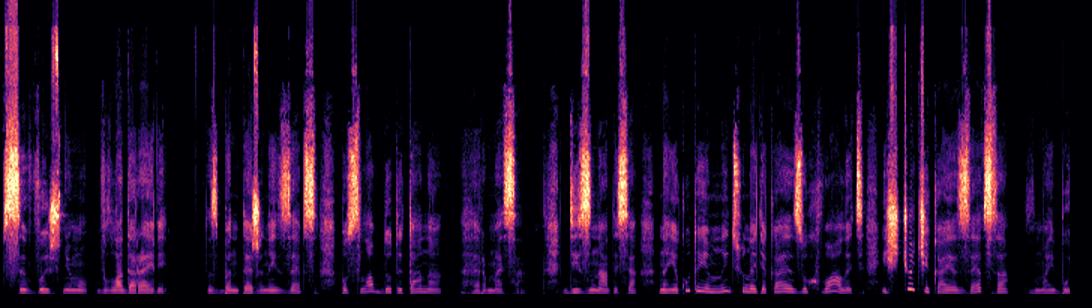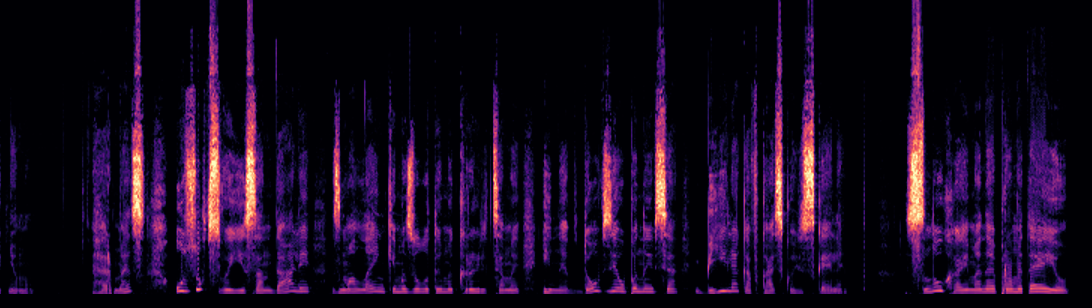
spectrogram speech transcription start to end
Всевишньому владареві. Збентежений Зевс послав до Титана Гермеса дізнатися, на яку таємницю натякає зухвалець і що чекає Зевса в майбутньому. Гермес узув свої сандалі з маленькими золотими крильцями і невдовзі опинився біля Кавказької скелі. Слухай мене, Прометею,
